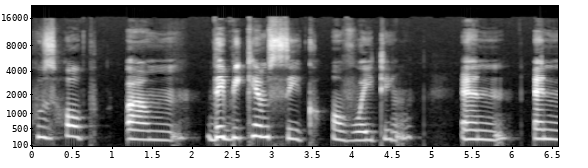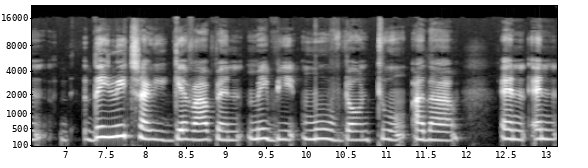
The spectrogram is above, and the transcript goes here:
whose hope um, they became sick of waiting. And and they literally gave up and maybe moved on to other and and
